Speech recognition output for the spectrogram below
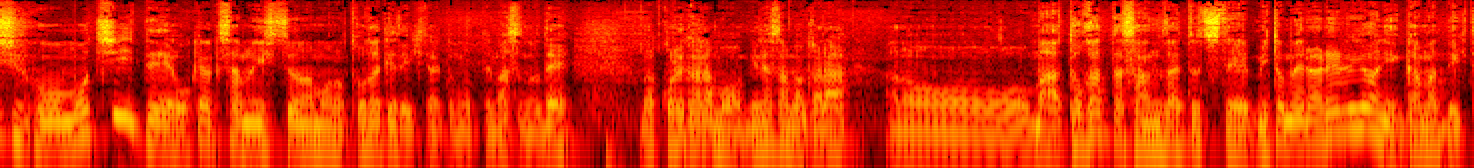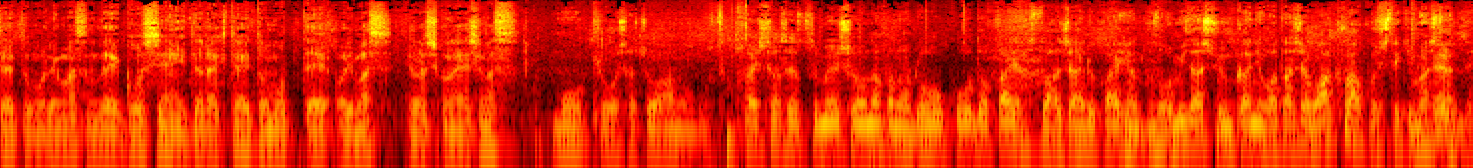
しい手法を用いてお客様に必要なものを届けていきたいと思ってますので、まあ、これからも皆様から、あのー、まあ、尖った散財として認められるように頑張っていきたいと思いますので、ご支援いただきたいと思っております。よろしくお願いします。もう今日社長、あの、会社説明書の中のローコード開発とアジャイル開発を見た瞬間に私はワクワクしてきましたんで、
